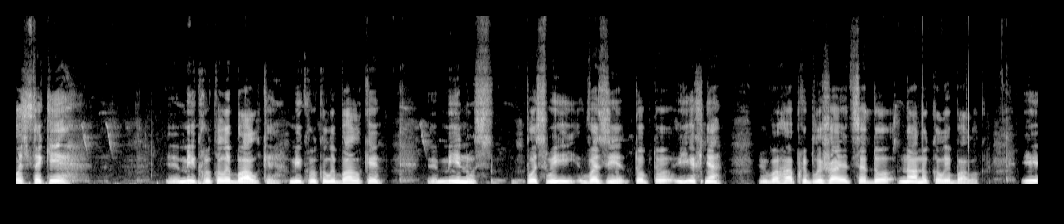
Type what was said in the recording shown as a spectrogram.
ось такі е, мікроколебалки. Мікроколебалки е, мінус по своїй вазі, тобто їхня вага приближається до наноколебалок. І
